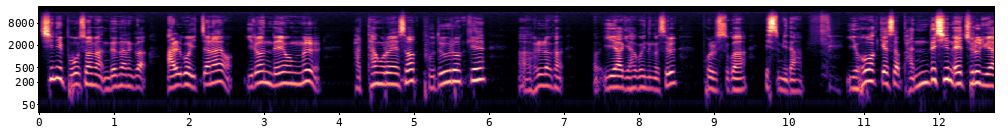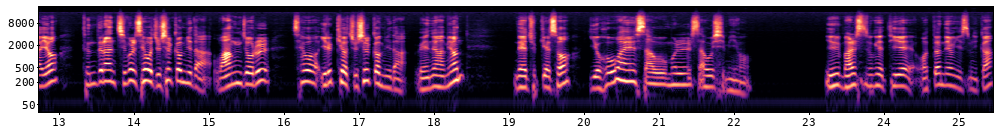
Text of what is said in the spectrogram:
친히 보수하면 안 된다는 거 알고 있잖아요. 이런 내용을 바탕으로 해서 부드럽게 아, 흘러가 어, 이야기하고 있는 것을 볼 수가 있습니다. 여호와께서 반드시 내 주를 위하여 든든한 집을 세워 주실 겁니다. 왕조를 세워 일으켜 주실 겁니다. 왜냐하면 내 주께서 여호와의 싸움을 싸우시며 이 말씀 속에 뒤에 어떤 내용이 있습니까?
